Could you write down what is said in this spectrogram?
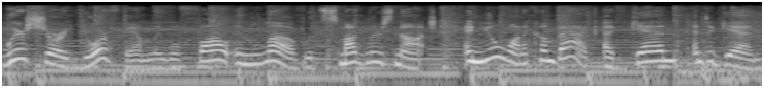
We're sure your family will fall in love with Smuggler's Notch and you'll want to come back again and again.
